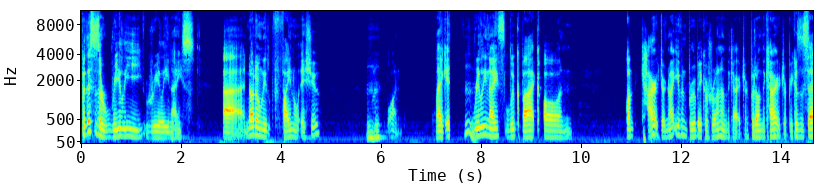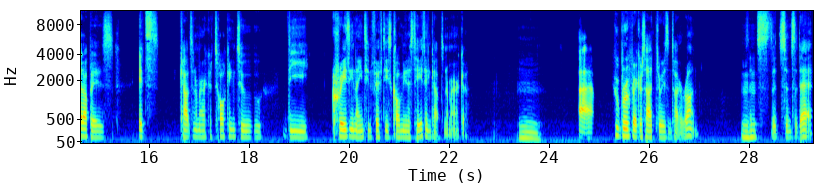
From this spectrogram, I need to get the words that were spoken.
but this is a really really nice, uh, not only final issue Mm-hmm. one, like it's Hmm. really nice look back on on the character, not even Brubaker's run on the character, but on the character, because the setup is it's Captain America talking to the crazy 1950s communist hating Captain America, Mm. uh, who Brubaker's had through his entire run Mhm. since the, since the death,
